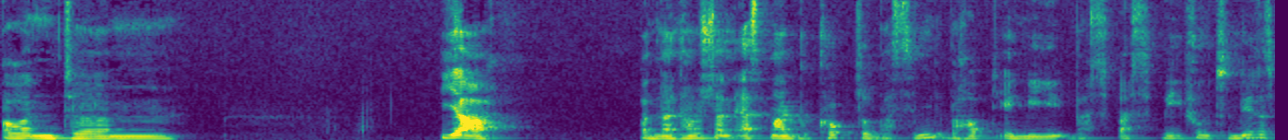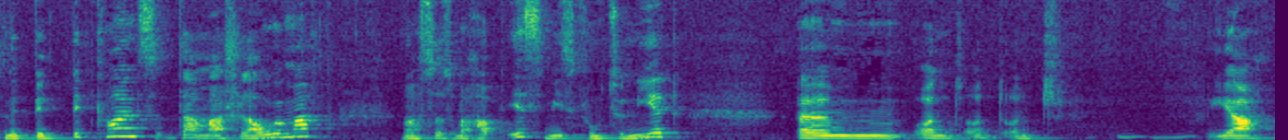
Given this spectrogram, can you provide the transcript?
Und ähm, ja, und dann habe ich dann erstmal geguckt, so was sind überhaupt irgendwie, was, was, wie funktioniert das mit Bit Bitcoins? Da mal schlau gemacht, was das überhaupt ist, wie es funktioniert. Ähm, und, und, und ja,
